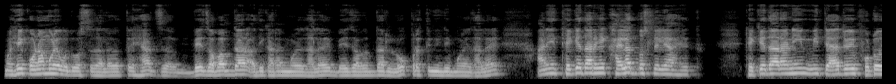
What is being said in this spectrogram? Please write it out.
मग हे कोणामुळे उद्ध्वस्त झालं? तर ह्या ज- बेजबाबदार अधिकाऱ्यांमुळे झालंय बेजबाबदार लोकप्रतिनिधीमुळे झालंय. आणि ठेकेदार हे खायलाच बसलेले आहेत. ठेकेदारांनी मी त्यावेळी फोटो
